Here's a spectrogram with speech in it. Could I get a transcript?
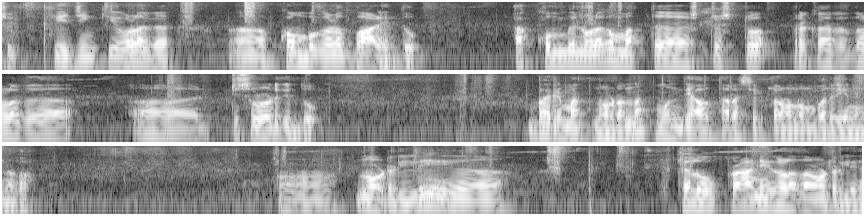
ಚುಕ್ಕಿ ಜಿಂಕಿ ಒಳಗೆ ಕೊಂಬುಗಳು ಭಾಳ ಇದ್ದು ಆ ಕೊಂಬಿನೊಳಗೆ ಮತ್ತು ಎಷ್ಟೆಷ್ಟು ಪ್ರಕಾರದೊಳಗೆ ಟಿಸು ಹೊಡೆದಿದ್ದು. ಬರ್ರಿ ಮತ್ತು ನೋಡೋಣ, ಮುಂದೆ ಯಾವ ಥರ ಸಿಗ್ತಾವೆ ನೋಡೋಣ ಬರ್ರಿ ಏನೇನದು ನೋಡ್ರಿ ಇಲ್ಲಿ ಕೆಲವು ಪ್ರಾಣಿಗಳದ ನೋಡ್ರಿ ಇಲ್ಲಿ.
